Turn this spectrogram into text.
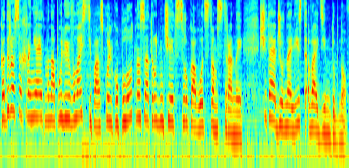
Кадыров сохраняет монополию власти, поскольку плотно сотрудничает с руководством страны, считает журналист Вадим Дубнов.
